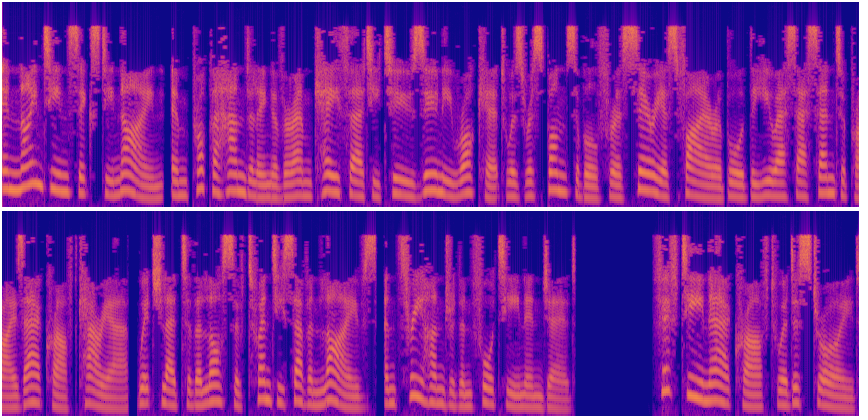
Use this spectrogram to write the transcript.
In 1969, improper handling of a Mk-32 Zuni rocket was responsible for a serious fire aboard the USS Enterprise aircraft carrier, which led to the loss of 27 lives, and 314 injured. Fifteen aircraft were destroyed.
